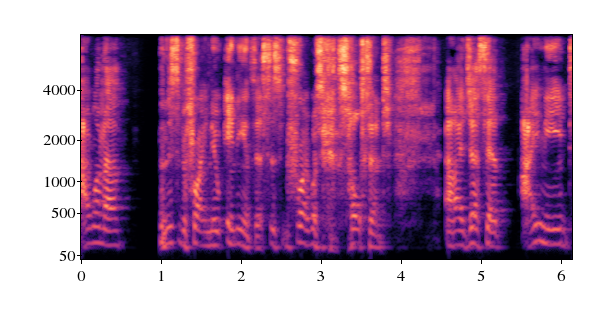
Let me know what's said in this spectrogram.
I want to, and this is before I knew any of this. This is before I was a consultant, and I just said I need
